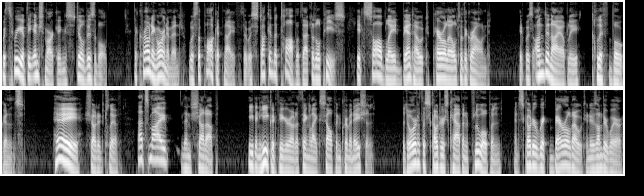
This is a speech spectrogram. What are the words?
with three of the inch markings still visible. The crowning ornament was the pocket knife that was stuck in the top of that little piece, its saw blade bent out parallel to the ground. It was undeniably Cliff Vogan's. Hey, shouted Cliff, that's my. Then shut up. Even he could figure out a thing like self incrimination. The door to the scouter's cabin flew open, and Scouter Rick barreled out in his underwear.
